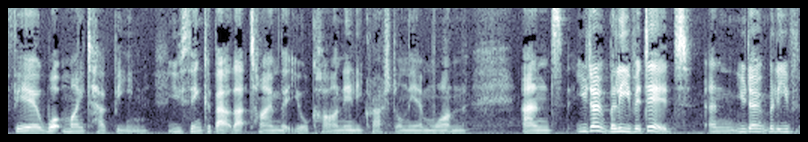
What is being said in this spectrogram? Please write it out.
fear what might have been. You think about that time that your car nearly crashed on the M1 and you don't believe it did and you don't believe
